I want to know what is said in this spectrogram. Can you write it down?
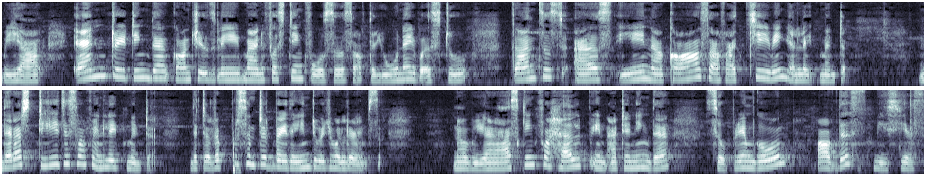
We are entreating the consciously manifesting forces of the universe to consist as in a cause of achieving enlightenment. There are stages of enlightenment that are represented by the individual realms. Now we are asking for help in attaining the supreme goal of the species.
